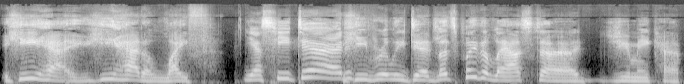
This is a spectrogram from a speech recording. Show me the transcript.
he had he had a life. Yes, he did. He really did. Let's play the last uh GMA Cup.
